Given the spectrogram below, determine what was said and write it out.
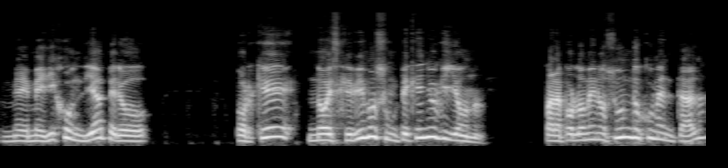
me, me, dijo un día, pero ¿por qué no escribimos un pequeño guion para por lo menos un documental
